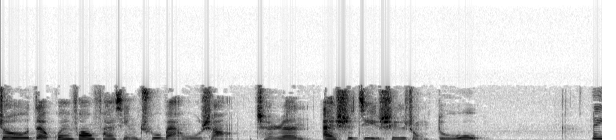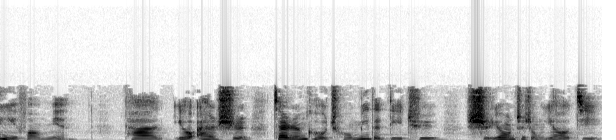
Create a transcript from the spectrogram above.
州的官方发行出版物上承认艾氏剂是一种毒物；另一方面，他又暗示在人口稠密的地区。使用这种药剂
